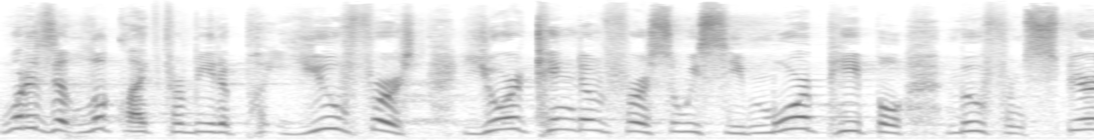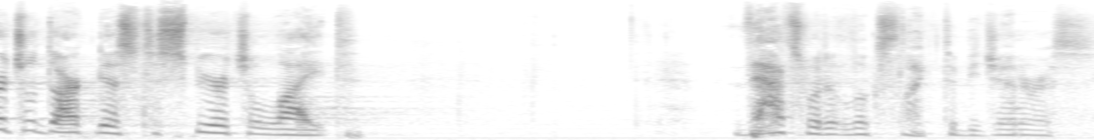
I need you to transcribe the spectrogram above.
What does it look like for me to put you first, your kingdom first, so we see more people move from spiritual darkness to spiritual light? That's what it looks like to be generous.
